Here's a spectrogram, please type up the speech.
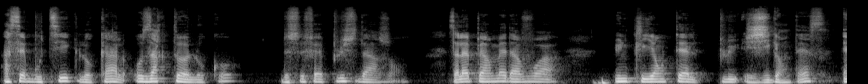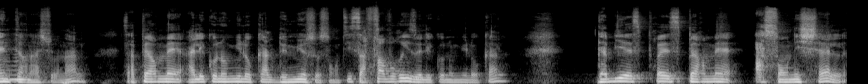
à ces boutiques locales, aux acteurs locaux, de se faire plus d'argent. Ça leur permet d'avoir une clientèle plus gigantesque, mhm. internationale. Ça permet à l'économie locale de mieux se sentir. Ça favorise l'économie locale. Gabi Express permet à son échelle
